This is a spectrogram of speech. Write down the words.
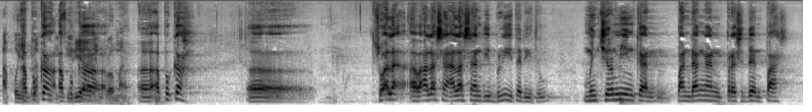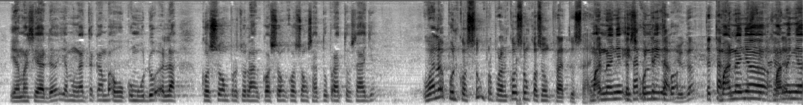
apa yang apakah berlaku di Syria apakah yang berhormat. uh, apakah uh, soalan uh, alasan-alasan diberi tadi itu mencerminkan pandangan Presiden PAS yang masih ada yang mengatakan bahawa hukum hudud adalah 0.001% sahaja. Walaupun 0.00% sahaja. Maknanya is only tetap about, juga tetap maknanya maknanya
